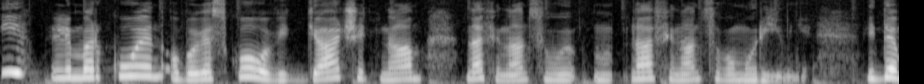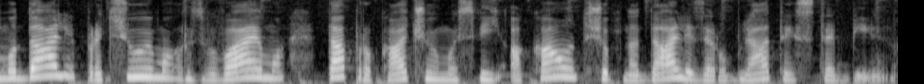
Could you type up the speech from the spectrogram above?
І Лімеркоін обов'язково віддячить нам на, на фінансовому рівні. Йдемо далі, працюємо, розвиваємо та прокачуємо свій аккаунт, щоб надалі заробляти стабільно.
